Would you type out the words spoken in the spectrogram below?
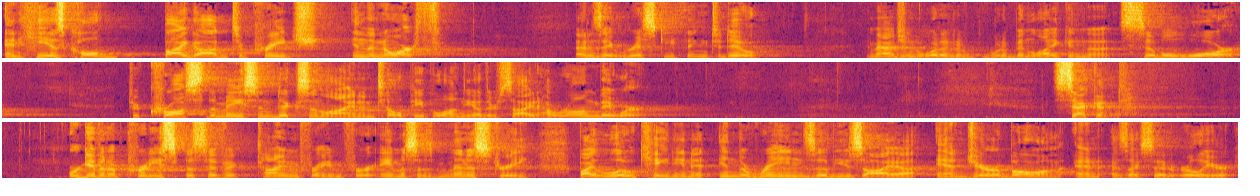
and he is called by God to preach in the north. That is a risky thing to do. Imagine what it would have been like in the Civil War to cross the Mason Dixon line and tell people on the other side how wrong they were. Second, we're given a pretty specific time frame for Amos's ministry by locating it in the reigns of Uzziah and Jeroboam. And as I said earlier,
